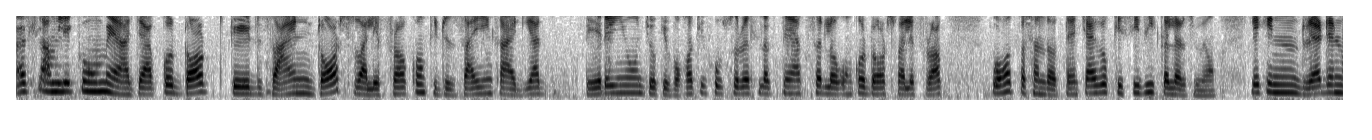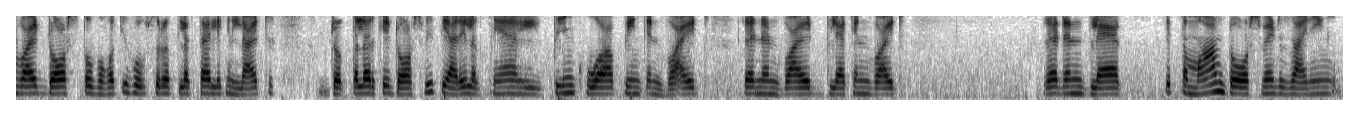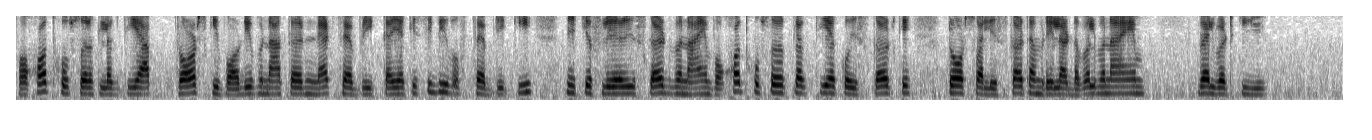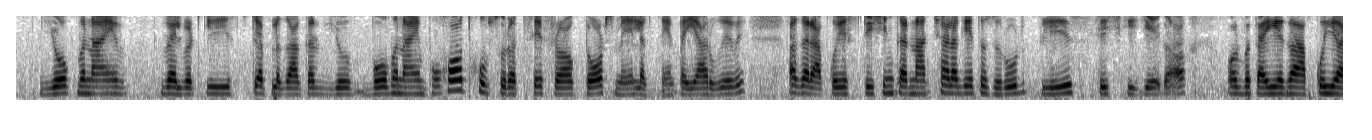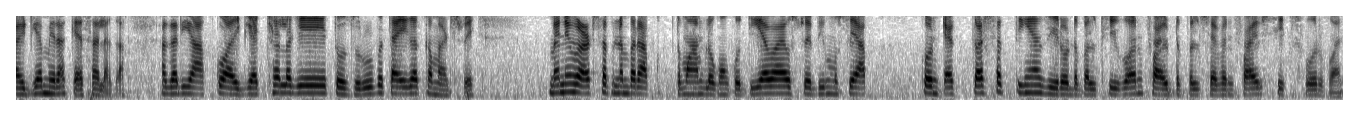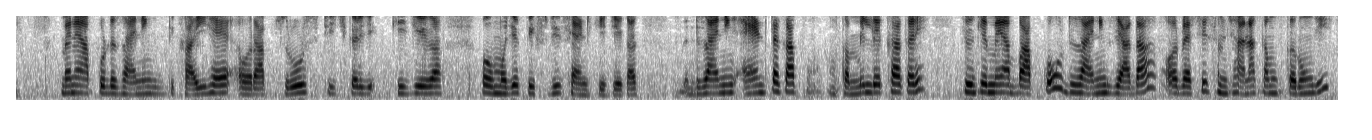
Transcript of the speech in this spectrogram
अस्सलाम वालेकुम मैं आज आपको डॉट के डिज़ाइन, डॉट्स वाले फ्रॉकों की डिज़ाइनिंग का आइडिया दे रही हूँ, जो कि बहुत ही खूबसूरत लगते हैं। अक्सर लोगों को डॉट्स वाले फ्रॉक बहुत पसंद होते हैं, चाहे वो किसी भी कलर्स में हो। लेकिन रेड एंड वाइट डॉट्स तो बहुत ही खूबसूरत लगता है, लेकिन लाइट कलर के डॉट्स भी प्यारे लगते हैं। पिंक हुआ, pink and white, red and white, black and white, red and black, ये तमाम डॉट्स में डिज़ाइनिंग बहुत खूबसूरत लगती है। आप डॉट्स की बॉडी बनाकर नेट फैब्रिक का या किसी भी फैब्रिक की नीचे फ्लेयर स्कर्ट बनाएँ। बहुत खूबसूरत लगती है। कोई स्कर्ट के डॉट्स वाली स्कर्ट अम्ब्रेला डबल बनाएँ। वेलवेट की योक बनाएँ। वेलवेट की स्टेप लगाकर जो बो बनाएँ। बहुत खूबसूरत से फ्रॉक डॉट्स में लगते हैं। तैयार हुए हुए। अगर आपको ये स्टिचिंग करना अच्छा लगे तो ज़रूर प्लीज़ स्टिच कीजिएगा और बताइएगा आपको ये आइडिया मेरा कैसा लगा। अगर ये आपको आइडिया अच्छा लगे तो ज़रूर बताइएगा कमेंट्स पे मैंने व्हाट्सअप नंबर आप तमाम लोगों को दिया हुआ है, उस पर भी मुझसे आप कांटेक्ट कर सकती हैं zero double three one five double seven five six four one मैंने आपको डिज़ाइनिंग दिखाई है और आप ज़रूर स्टिच कर कीजिएगा और मुझे पिक्स भी सेंड कीजिएगा। डिज़ाइनिंग एंड तक आप मुकम्मल देखा करें, क्योंकि मैं अब आपको डिज़ाइनिंग ज़्यादा और वैसे समझाना कम करूँगी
